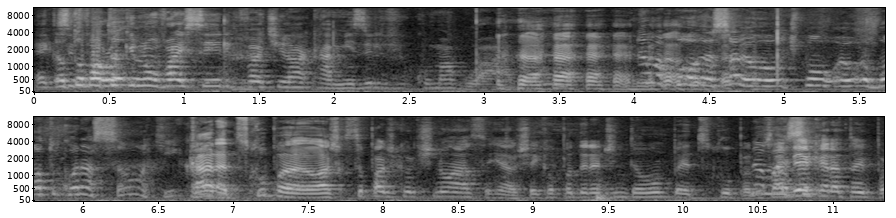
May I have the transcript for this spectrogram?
É que Eu você tô falou botando- que não vai ser ele que vai tirar a camisa, ele ficou magoado. Não, mas porra, sabe, eu, tipo, eu, eu boto o coração aqui, cara. Cara, desculpa, eu acho que você pode continuar assim. Eu achei que eu poderia te interromper, desculpa. Não, mas sabia você- que era tão Mas você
